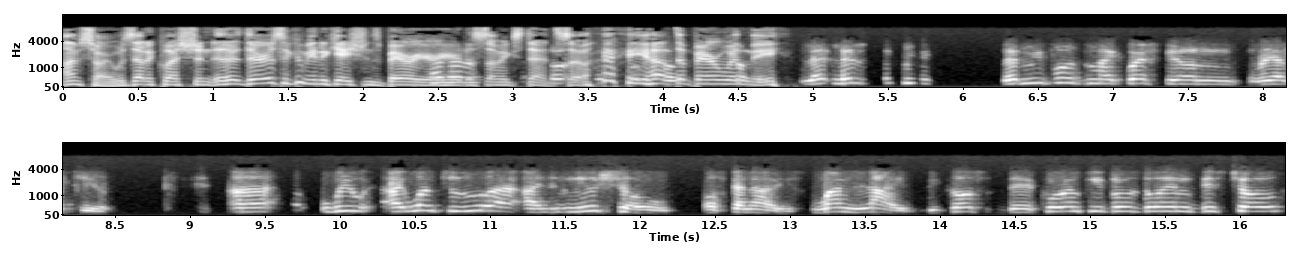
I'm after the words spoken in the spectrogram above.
I'm sorry, was that a question? There, there is a communications barrier No, no, here to some extent, so you have to bear with me. Let, let, let me let me put my question real clear. Uh, we I want to do a, a new show of cannabis, one live, because the current people doing this show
